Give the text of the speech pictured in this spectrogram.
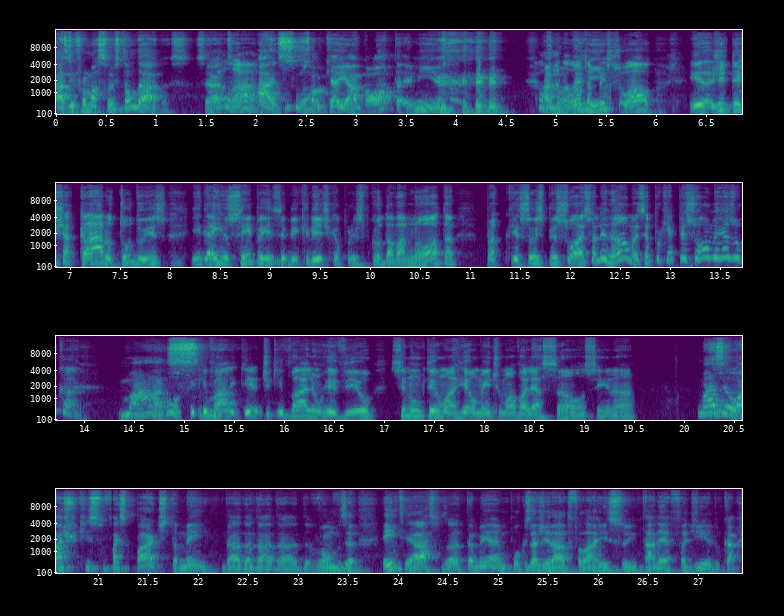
as informações estão dadas, certo? Tá lá, ah, só lá. que aí a nota é minha. Claro, a nota, a nota é pessoal. E a gente deixa claro tudo isso. E daí eu sempre recebi crítica por isso, porque eu dava nota para questões pessoais. Falei, não, mas é porque é pessoal mesmo, cara. Mas. Pô, que que mas... Vale, que, de que vale um review se não tem uma, realmente uma avaliação, assim, né? Mas eu acho que isso faz parte também da, da, da, da, da vamos dizer, entre aspas, né? também é um pouco exagerado falar isso em tarefa de educar.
